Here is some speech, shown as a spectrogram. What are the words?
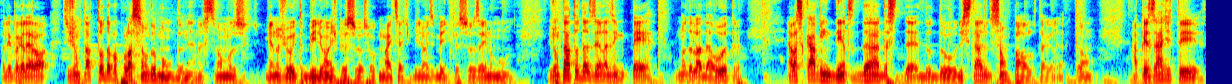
falei pra galera, ó, se juntar toda a população do mundo, né? Nós somos menos de 8 bilhões de pessoas, pouco mais de 7 bilhões e meio de pessoas aí no mundo. Juntar todas elas em pé, uma do lado da outra, elas cabem dentro da, da, do, do, do estado de São Paulo, tá, galera? Então, apesar de ter,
